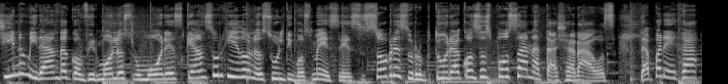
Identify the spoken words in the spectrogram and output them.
Chino Miranda confirmó los rumores que han surgido en los últimos meses sobre su ruptura con su esposa Natasha Arauz. La pareja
